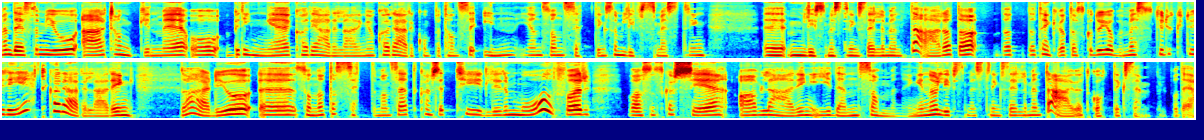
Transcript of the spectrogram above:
Men det som jo er tanken med å bringe karrierelæring og karrierekompetanse inn i en sånn setting som livsmestring, eh, livsmestringselementet, er at da, da, da tenker vi at da skal du jobbe med strukturert karrierelæring. Da er det jo eh, sånn at da setter man seg et, kanskje et tydeligere mål for hva som skal skje av læring i den sammenhengen. Og livsmestringselementet er jo et godt eksempel på det.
